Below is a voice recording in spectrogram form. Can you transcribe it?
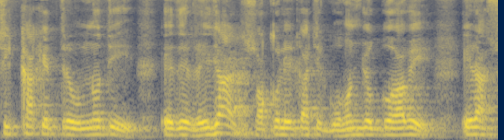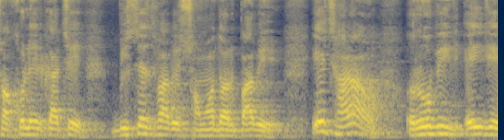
শিক্ষাক্ষেত্রে উন্নতি, এদের রেজাল্ট সকলের কাছে গ্রহণযোগ্য হবে। এরা সকলের কাছে বিশেষভাবে সমাদর পাবে। এছাড়াও রবির এই যে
